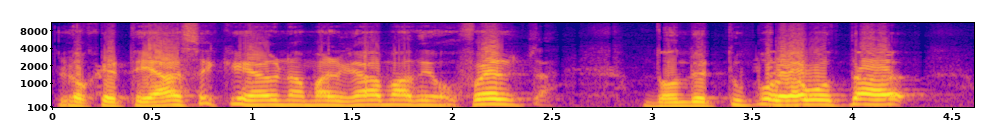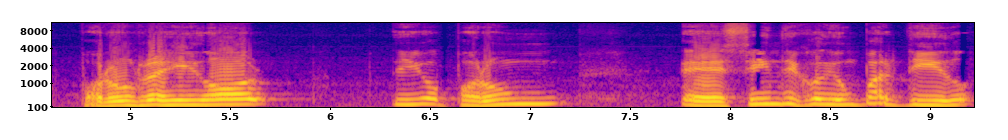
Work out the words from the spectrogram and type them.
lo que te hace que hay una amalgama de ofertas, donde tú podrás votar por un regidor, digo, por un eh, síndico de un partido,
